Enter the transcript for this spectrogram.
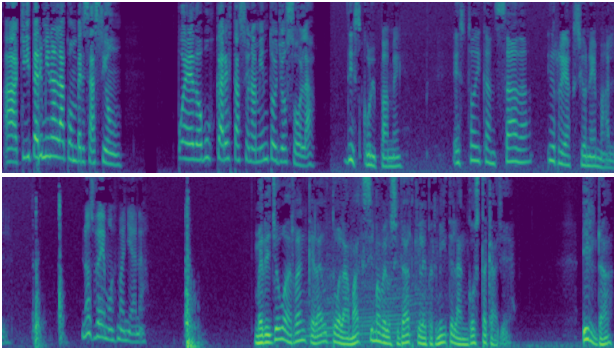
Aquí termina la conversación. Puedo buscar estacionamiento yo sola. Discúlpame. Estoy cansada y reaccioné mal. Nos vemos mañana. Mary arranca el auto a la máxima velocidad que le permite la angosta calle. Hilda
